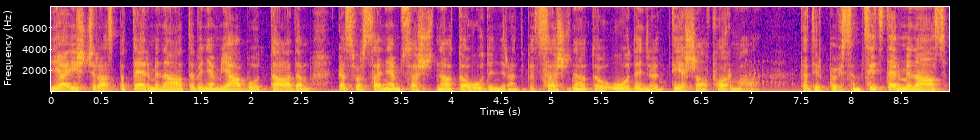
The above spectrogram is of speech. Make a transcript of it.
ja izšķirās par terminālu, tad viņam jābūt tādam, kas var saņemt sašķināto ūdeņradi, bet sašķināto ūdeņradi tiešā formā. Tad ir pavisam cits termināls.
